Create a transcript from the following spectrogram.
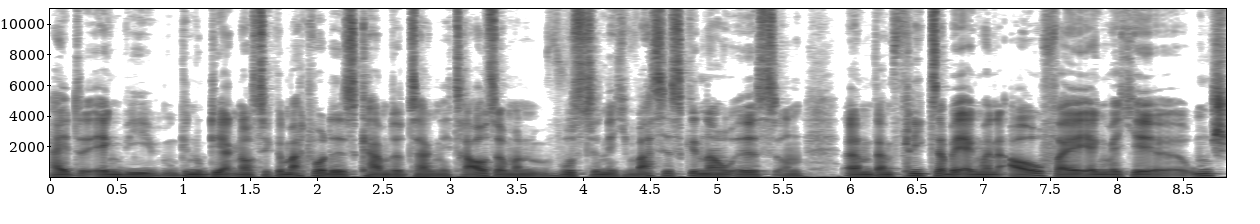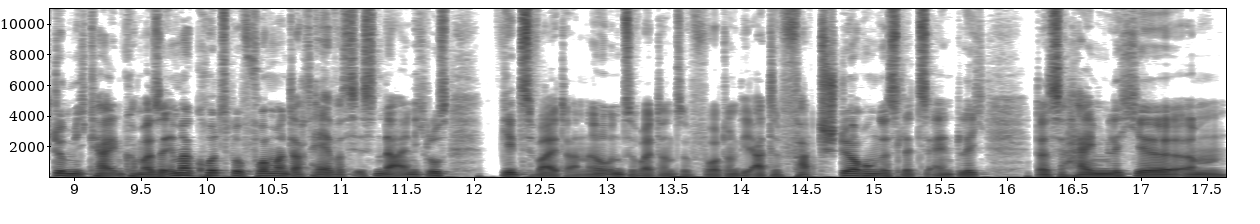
halt irgendwie genug Diagnostik gemacht wurde. Es kam sozusagen nichts raus, aber man wusste nicht, was es genau ist. Und ähm, dann fliegt es aber irgendwann auf, weil irgendwelche äh, Unstimmigkeiten kommen. Also immer kurz bevor man sagt, hä, was ist denn da eigentlich los, geht's weiter, ne? Und so weiter und so fort. Und die Artefaktstörung ist letztendlich das heimliche ähm,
